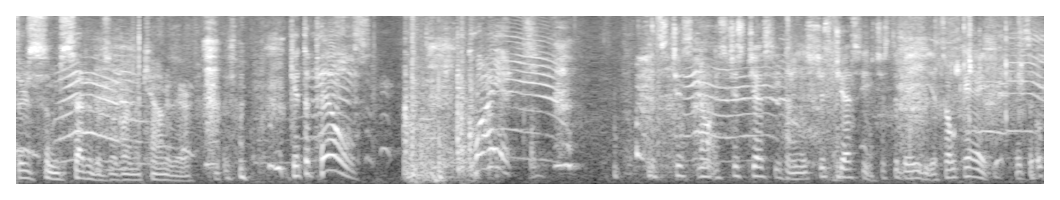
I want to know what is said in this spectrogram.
there's some sedatives over on the counter there. Get the pills. Quiet. It's just no. It's just Jesse, honey. It's just Jesse. It's just a baby. It's okay. It's okay.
